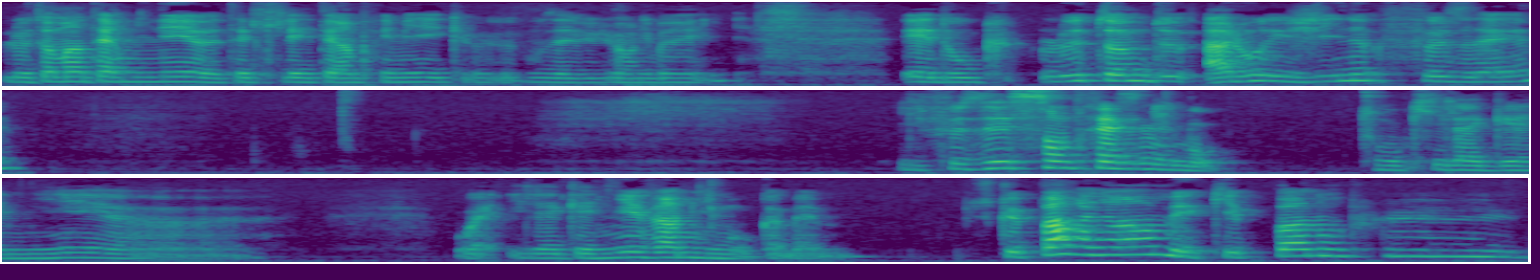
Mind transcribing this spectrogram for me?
le tome 1 terminé euh, tel qu'il a été imprimé et que vous avez vu en librairie. Et donc le tome 2 à l'origine faisait Il faisait 113 000 mots. Donc il a gagné... Euh, ouais, il a gagné 20 000 mots quand même. Ce que pas rien, mais qui est pas non plus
